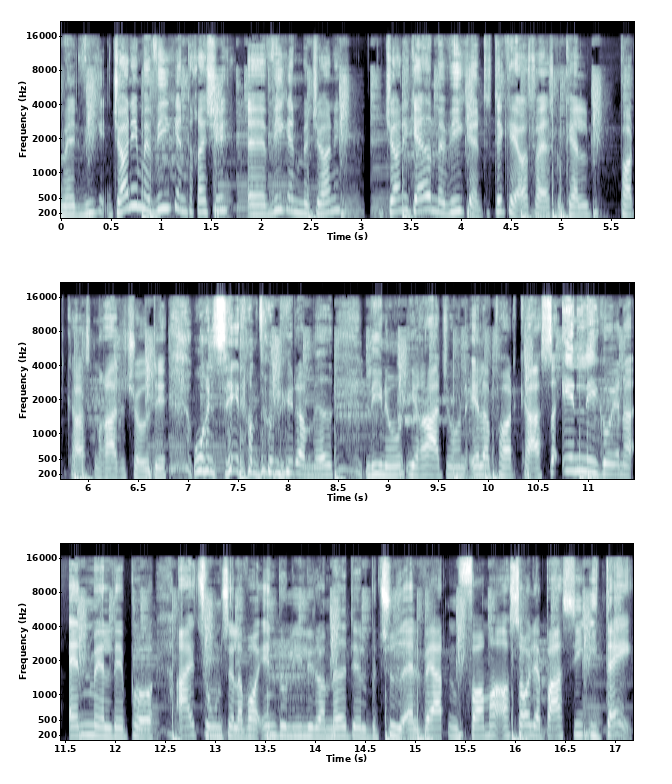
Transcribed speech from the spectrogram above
med weekend. Johnny med weekend, regi. Uh, øh, weekend med Johnny. Johnny Gade med weekend. Det kan jeg også være, jeg skulle kalde podcasten, radioshowet det. Uanset om du lytter med lige nu i radioen eller podcast, så endelig gå ind og anmelde det på iTunes, eller hvor end du lige lytter med. Det vil betyde alverden for mig. Og så vil jeg bare sige i dag,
